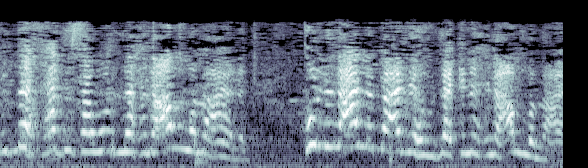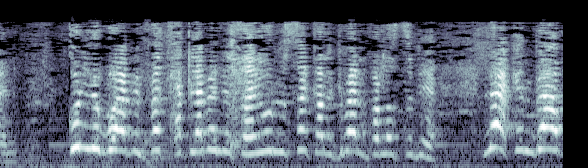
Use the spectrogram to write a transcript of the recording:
بدناش حد يصورنا احنا الله معانا كل العالم مع اليهود لكن إحنا الله معانا. كل ابواب انفتحت لبني صهيون وسكر الجبال الفلسطينيه لكن باب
